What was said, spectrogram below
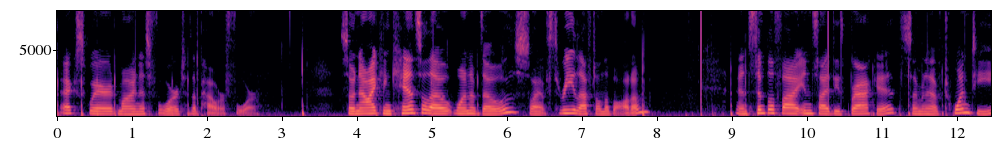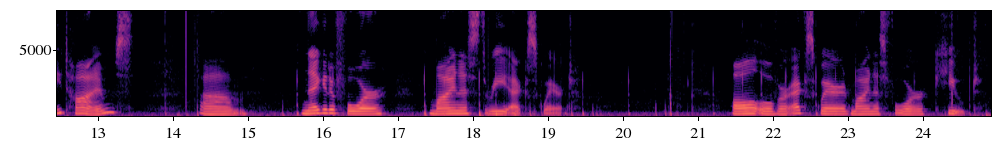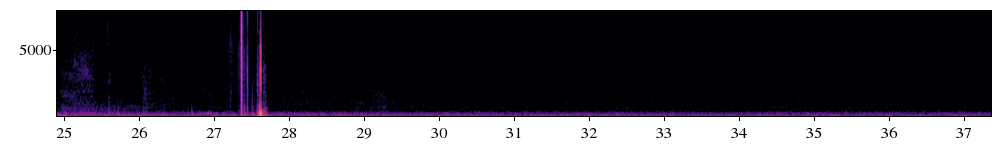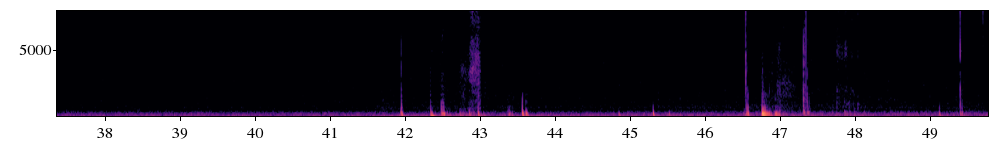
x squared minus 4 to the power 4. So now I can cancel out one of those, so I have 3 left on the bottom. And simplify inside these brackets, so I'm going to have 20 times um, negative 4 minus 3x squared all over x squared minus 4 cubed.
